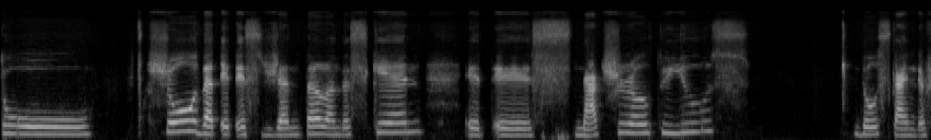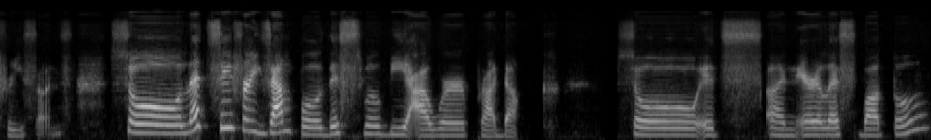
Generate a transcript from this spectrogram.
to show that it is gentle on the skin, it is natural to use, those kind of reasons. So let's say, for example, this will be our product. So it's an airless bottle.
